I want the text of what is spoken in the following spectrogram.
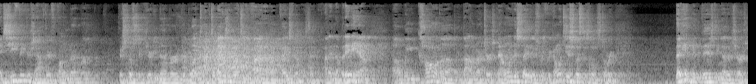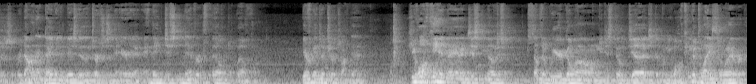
and she figures out their phone number, their social security number, their blood type. It's amazing what you can find out on Facebook. I didn't know. But anyhow, uh, we call them up, invite them to our church. Now, I wanted to say this really quick. I want you to just listen to this little story. They had been visiting other churches. Radonna and David had visited other churches in the area, and they just never felt welcome. You ever been to a church like that? You walk in, man, and just, you know, just something weird going on. You just feel judged when you walk into place or whatever.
